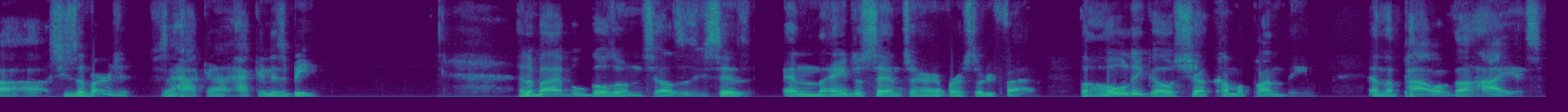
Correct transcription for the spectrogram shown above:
uh, uh, she's a virgin. She said, How can I, how can this be? And the Bible goes on and tells us, he says, And the angel said unto her in verse 35, The Holy Ghost shall come upon thee, and the power of the highest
